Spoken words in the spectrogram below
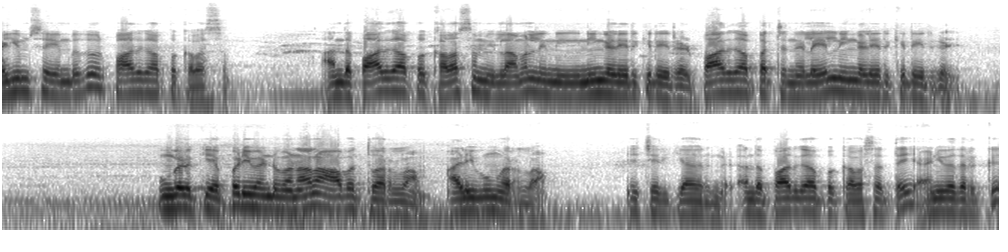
அகிம்சை என்பது ஒரு பாதுகாப்பு கவசம். அந்த பாதுகாப்பு கவசம் இல்லாமல் நீங்கள் இருக்கிறீர்கள். பாதுகாப்பற்ற நிலையில் நீங்கள் இருக்கிறீர்கள். உங்களுக்கு எப்படி வேண்டுமானாலும் ஆபத்து வரலாம் அழிவும் வரலாம். எச்சரிக்கையாக இருங்கள். அந்த பாதுகாப்பு கவசத்தை அணிவதற்கு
